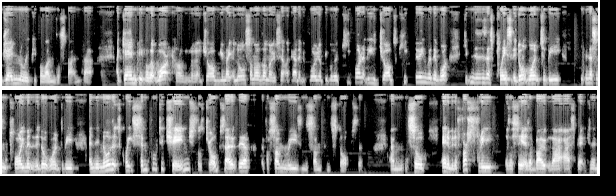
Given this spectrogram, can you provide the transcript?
generally people understand that. Again, people that work or they're at a job, you might know some of them, or you've certainly heard it before. You know, people who keep on at these jobs, keep doing what they want, keeping this place that they don't want to be, keeping this employment that they don't want to be, and they know that it's quite simple to change. There's jobs out there, but for some reason something stops them. Um, so anyway, the first three, as I say, is about that aspect, and then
